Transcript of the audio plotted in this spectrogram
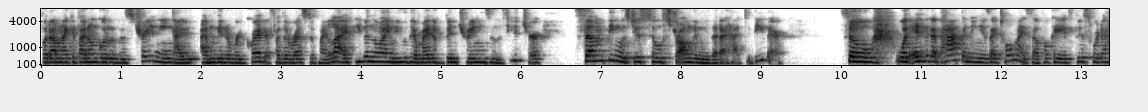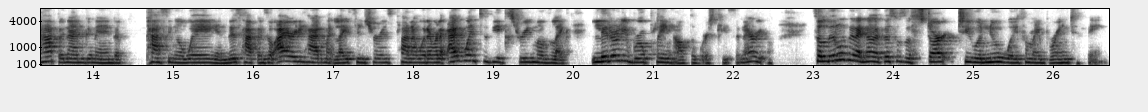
but I'm like, if I don't go to this training, I, I'm gonna regret it for the rest of my life, even though I knew there might have been trainings in the future. Something was just so strong in me that I had to be there. So what ended up happening is I told myself, okay, if this were to happen, I'm gonna end up passing away and this happened. So I already had my life insurance plan or whatever. Like I went to the extreme of like literally role playing out the worst case scenario. So little did I know that this was a start to a new way for my brain to think.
